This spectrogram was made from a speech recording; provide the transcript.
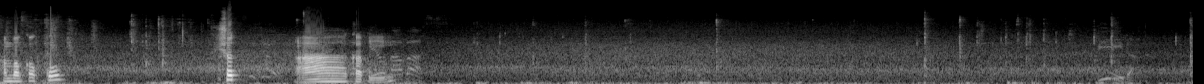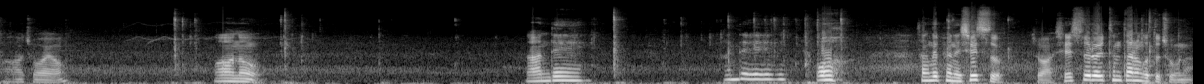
한번 꺾고. 슛. 아, 까비. 아, 좋아요. 어, 노. 안 돼. 안 돼. 어! 상대편의 실수. 좋아. 실수를 틈타는 것도 좋은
